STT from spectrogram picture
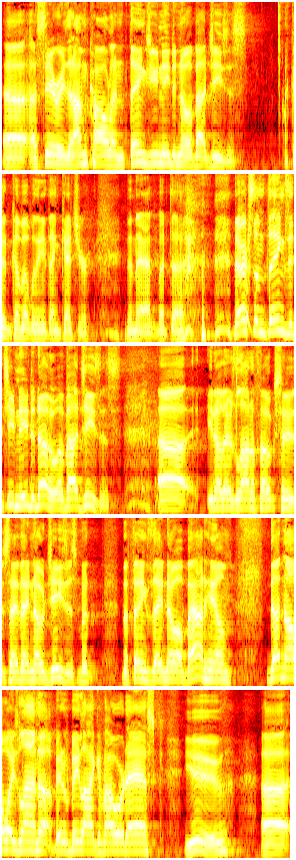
uh, a series that I'm calling Things You Need to Know About Jesus. I couldn't come up with anything catchier than that, but uh, there are some things that you need to know about Jesus. Uh, you know, there's a lot of folks who say they know Jesus, but the things they know about him doesn't always line up. It would be like if I were to ask you, uh,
